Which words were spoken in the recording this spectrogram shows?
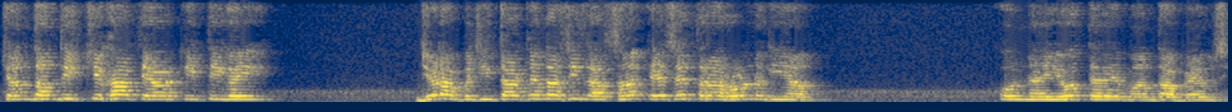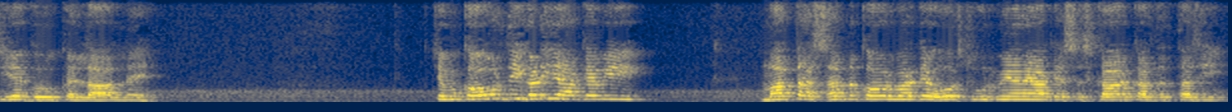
ਚੰਦਨ ਦੀ ਚਿਖਾ ਤਿਆਰ ਕੀਤੀ ਗਈ, ਜਿਹੜਾ ਵਜੀਤਾ ਕਹਿੰਦਾ ਸੀ, ਲਾਸਾਂ ਇਸੇ ਤਰ੍ਹਾਂ ਰੁਲਣਗੀਆਂ। ਉਹ, ਨਹੀਂ, ਉਹ ਤੇਰੇ ਮਨ ਦਾ ਵਹਿਮ ਸੀ, ਇਹ ਗੁਰੂ ਕੇ ਲਾਲ ਨੇ। ਚਮਕੌਰ ਦੀ ਗੜੀ ਆ ਕੇ ਵੀ ਮਾਤਾ ਸਰਨ ਕੌਰ ਵਰਗੇ ਹੋਰ ਸੂਰਮਿਆਂ ਨੇ ਆ ਕੇ ਸੰਸਕਾਰ ਕਰ ਦਿੱਤਾ ਸੀ।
